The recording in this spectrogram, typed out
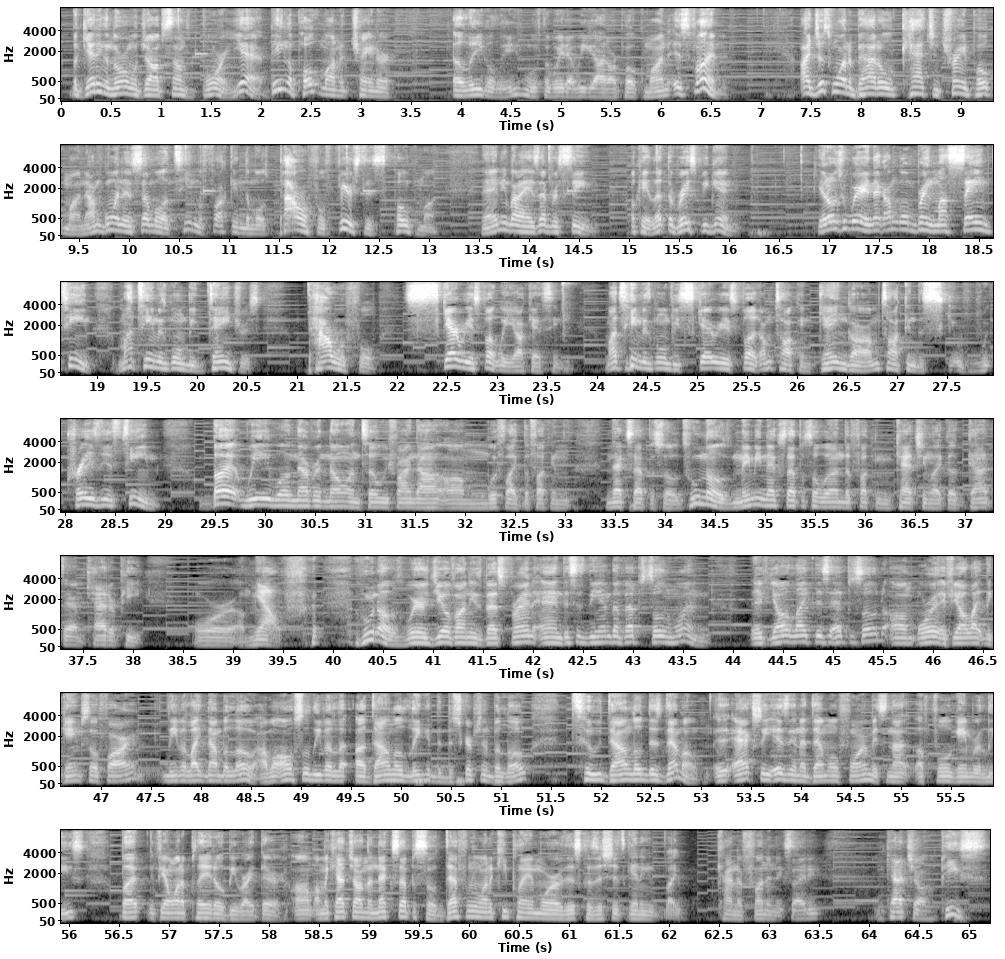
But getting a normal job sounds boring. Yeah, being a Pokemon trainer illegally, with the way that we got our Pokemon, is fun. I just want to battle, catch, and train Pokemon. I'm going to assemble a team of fucking the most powerful, fiercest Pokemon that anybody has ever seen. Okay, let the race begin. You don't you worry, nigga. I'm gonna bring my same team. My team is gonna be dangerous, powerful, scary as fuck. Wait, y'all can't see me. My team is gonna be scary as fuck. I'm talking Gengar. I'm talking the craziest team. But we will never know until we find out um with like the fucking next episodes. Who knows? Maybe next episode we'll end up fucking catching like a goddamn Caterpie or a Meowth. Who knows? We're Giovanni's best friend, and this is the end of episode one. If y'all like this episode, um, or if y'all like the game so far, leave a like down below. I will also leave a, a download link in the description below to download this demo. It actually is in a demo form. It's not a full game release, but if y'all want to play it, it'll be right there. Um, I'm gonna catch y'all on the next episode. Definitely want to keep playing more of this because this shit's getting like kind of fun and exciting. And catch y'all. Peace.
